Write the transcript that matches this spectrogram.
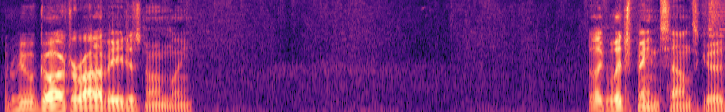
What do people go after Rod of Ages normally? I feel like Lich Bane sounds good.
